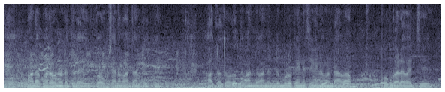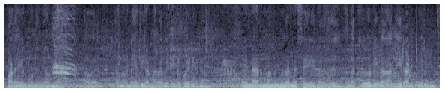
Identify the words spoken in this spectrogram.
அஹ், மழை பரவல் இடத்துல இப்போவும் சனமாக தான் இருக்கு. ஆக்கள் தொடர்ந்து வந்து வந்துட்டு முழுக்க என்ன செய்யணும் வேண்டாவாம் பொங்கலை வச்சு படையல் முடிஞ்சோடனே அவர் தங்களை தங்களை கண்ணரை நிறைவேறிட்டு போயிடுவிடும். எல்லோரும் வந்து முதல்ல செய்கிறது அந்த கேணியில் தான் நீராடிட்டு வருவிடும்.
